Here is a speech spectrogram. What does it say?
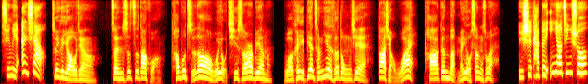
心里暗笑：这个妖精真是自大狂，他不知道我有七十二变吗？我可以变成任何东西，大小无碍，他根本没有胜算。于是他对阴妖精说：“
